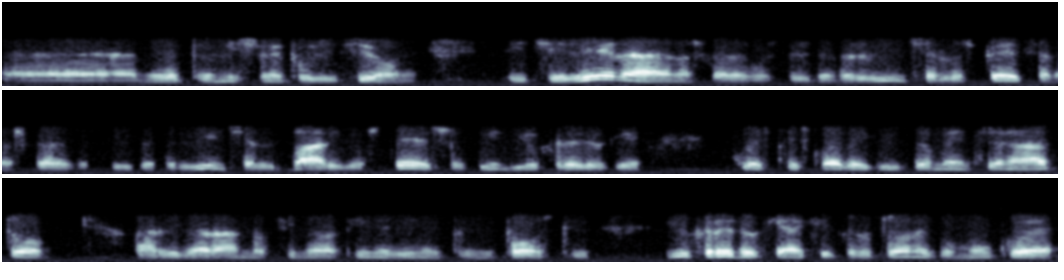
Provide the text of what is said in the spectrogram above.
eh, nelle primissime posizioni. Il Cesena è una squadra costruita per vincere, lo Spezia è una squadra costruita per vincere, il Bari lo stesso, quindi io credo che queste squadre che ho menzionato arriveranno fino alla fine lì nei primi posti. Io credo che anche Crotone comunque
